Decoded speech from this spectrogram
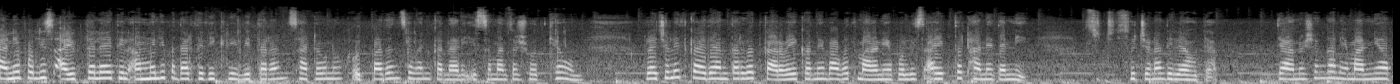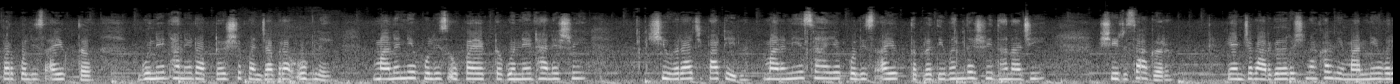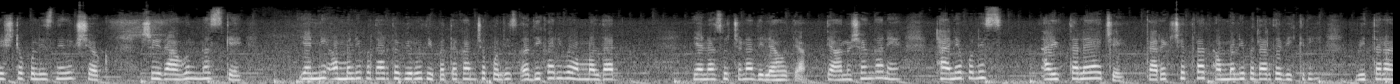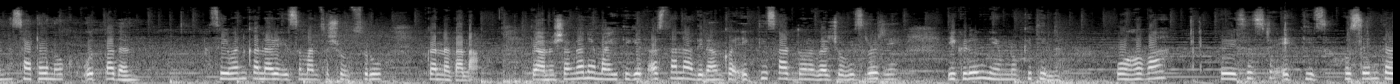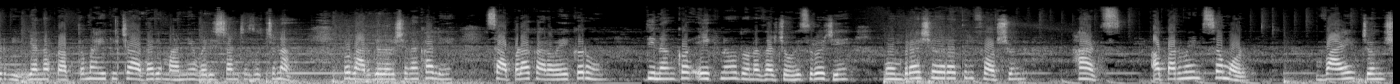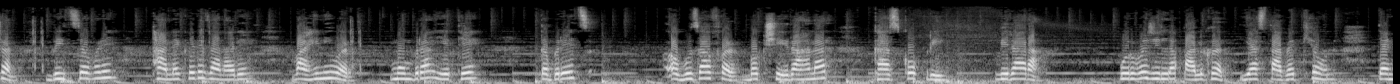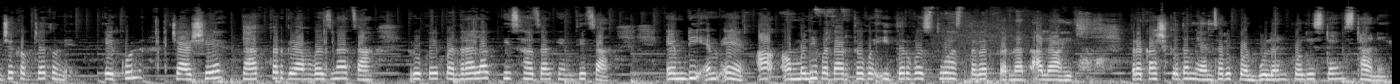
Thane police आयुक्तालयातील अंमली पदार्थ विक्री वितरण साठवणूक उत्पादन सेवन करणारी इसमांचा शोध घेऊन प्रचलित कायद्याअंतर्गत कारवाई करण्याबाबत माननीय पोलीस आयुक्त ठाणे त्यांनी सूचना दिल्या होत्या. त्या अनुषंगाने माननीय अपर पोलीस आयुक्त गुन्हे ठाणे डॉक्टर श्री पंजाबराव उगले माननीय पोलीस उपायुक्त गुन्हे ठाणे श्री शिवराज पाटील माननीय सहाय्यक पोलीस आयुक्त प्रतिबंध श्री धनाजी क्षीरसागर यांच्या मार्गदर्शनाखाली माननीय वरिष्ठ पोलीस निरीक्षक श्री राहुल म्हस्के यांनी अंमली पदार्थ विरोधी पथकांच्या पोलीस अधिकारी व अंमलदार यांना सूचना दिल्या होत्या. त्या अनुषंगाने ठाणे पोलीस आयुक्तालयाचे कार्यक्षेत्रात अंमली पदार्थ विक्री वितरण साठवणूक उत्पादन सेवन करणाऱ्या इसमांचा शोध सुरू करण्यात आला. त्या अनुषंगाने माहिती घेत असताना दिनांक एकतीस आठ दोन हजार चोवीस रोजी इकडील नेमणुकीतील पोहवा त्रेसष्ट एकतीस हुसेन तडवी यांना प्राप्त माहितीच्या आधारे मान्य वरिष्ठांच्या सूचना व मार्गदर्शनाखाली सापळा कारवाई करून दिनांक एक नऊ दोन हजार चोवीस रोजी मुंब्रा शहरातील फॉर्च्यून हार्ट्स अपार्टमेंट समोर वाय जंक्शन ब्रिजजवळील ठाणेकडे जाणारे वाहिनीवर मुंब्रा येथे तबरेज अबुजाफर बक्षी राहणार घासकोपरी विरारा पूर्व जिल्हा पालघर या ताब्यात घेऊन त्यांच्या कब्जातून एकूण चारशे शहात्तर ग्रॅम वजनाचा रुपये पंधरा लाख वीस हजार किमतीचा एम डी एम ए अंमली पदार्थ व इतर वस्तू हस्तगत करण्यात आल्या आहेत प्रकाश कदम यांचा रिपोर्ट बुलंद पोलीस टाइम्स ठाणे.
